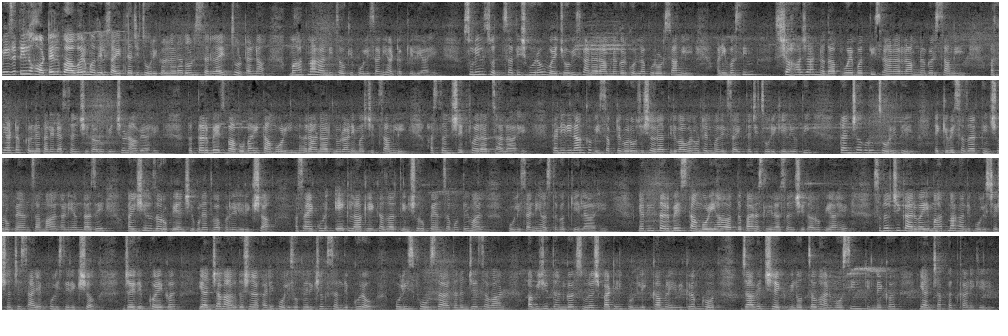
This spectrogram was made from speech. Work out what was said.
मेजेतील hotel वावरमधील साहित्याची चोरी करणाऱ्या दोन सर्राईत चोरट्यांना महात्मा गांधी चौकी पोलिसांनी अटक केली आहे. सुनील स्व- सतीश गुरव वय चोवीस राहणार रामनगर कोल्हापूर रोड सांगली आणि वसीम शहाजान नदाफ वय बत्तीस राहणार रामनगर सांगली असे अटक करण्यात आलेल्या संशयित आरोपींची नावे आहेत. तर तरबेज बाबूभाई तांबोळी राहणार नुराणी मस्जिद सांगली हा संशयित फरार झाला आहे. त्यांनी दिनांक वीस सप्टेंबर रोजी शहरातील वावर हॉटेलमधील साहित्याची चोरी केली होती. त्यांच्याकडून चोरीतील एकवीस हजार तीनशे रुपयांचा माल आणि अंदाजे ऐंशी हजार रुपयांची गुन्ह्यात वापरलेली रिक्षा असा एकूण एक लाख एक हजार तीनशे रुपयांचा मुद्देमाल पोलिसांनी हस्तगत केला आहे. यातील तरबेज तांबोळी हा हद्दपार असलेला संशयित आरोपी आहे. सदरची कारवाई महात्मा गांधी पोलीस स्टेशनचे सहाय्यक पोलीस निरीक्षक जयदीप कळेकर यांच्या मार्गदर्शनाखाली पोलीस उपनिरीक्षक संदीप गुरव पोलीस फौजदार धनंजय चव्हाण अभिजित धनगर सूरज पाटील पुंडलिक कांबळे विक्रम खोत जावेद शेख विनोद चव्हाण मोहसिन तिम्मेकर यांच्या पथकाने केली.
